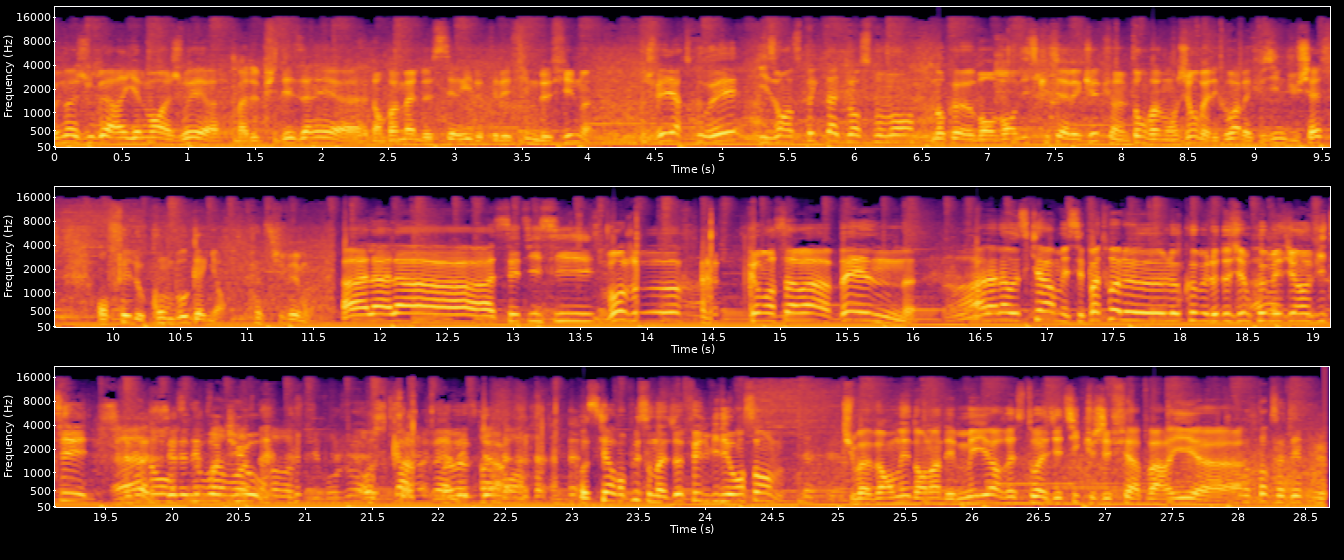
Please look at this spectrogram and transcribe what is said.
Benoît Joubert également a joué euh, bah, depuis des années euh, dans pas mal de séries, de téléfilms, de films. Je vais les retrouver. Ils ont un spectacle en ce moment, donc euh, on va en discuter avec eux. Puis en même temps, on va manger, on va découvrir la cuisine du chef. On fait le combo gagnant. Suivez-moi. Ah là là, c'est ici. Bonjour. Comment ça va, Ben? Ah là là, Oscar, mais c'est pas toi le, le comé- le deuxième comédien invité. Ah non, c'est le nouveau duo. moi, bonjour. Oscar, Oscar. en plus, on a déjà fait une vidéo ensemble. Tu m'avais emmené dans l'un des meilleurs restos asiatiques que j'ai fait à Paris. euh. Content que ça t'ait plu.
